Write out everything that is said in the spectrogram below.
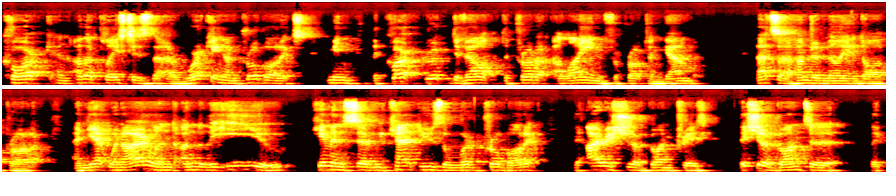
Cork, and other places that are working on probiotics. I mean, the Cork group developed the product Align for Procter and Gamble. That's a hundred million dollar product, and yet when Ireland, under the EU, came in and said we can't use the word probiotic, the Irish should have gone crazy. They should have gone to the,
